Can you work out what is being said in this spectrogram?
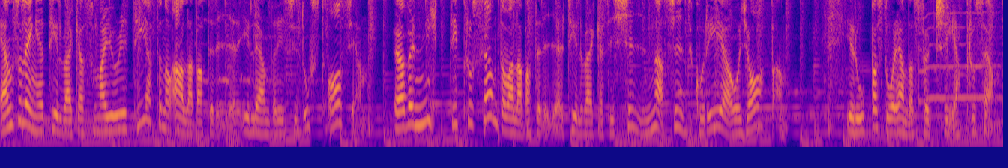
Än så länge tillverkas majoriteten av alla batterier i länder i Sydostasien över 90 procent av alla batterier tillverkas i Kina, Sydkorea och Japan. Europa står endast för 3 procent.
